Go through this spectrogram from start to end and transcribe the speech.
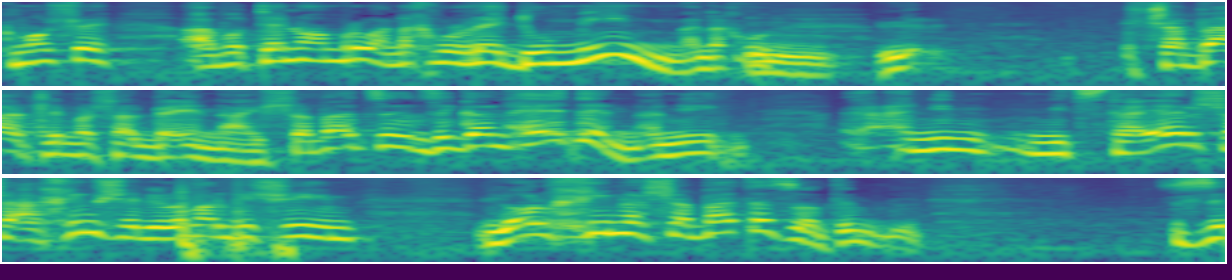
כמו שאבותינו אמרו, אנחנו רדומים, אנחנו... Mm. שבת למשל בעיניי, שבת זה, זה גן עדן. אני, אני מצטער שהאחים שלי לא מרגישים, לא הולכים לשבת הזאת. זה,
